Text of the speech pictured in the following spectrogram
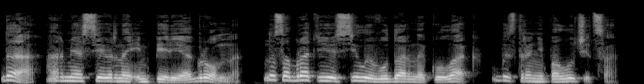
Да, армия Северной империи огромна, но собрать ее силы в ударный кулак быстро не получится.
